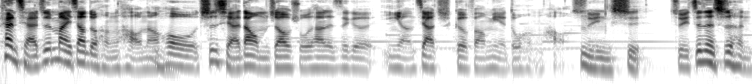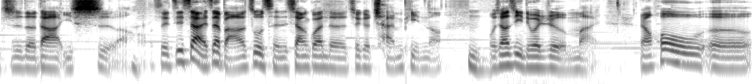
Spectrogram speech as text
看起来就是卖相都很好，然后吃起来，当我们知道说它的这个营养价值各方面也都很好，所以、嗯，是所以真的是很值得大家一试了。所以接下来再把它做成相关的这个产品呢，嗯我相信一定会热卖。然后呃，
